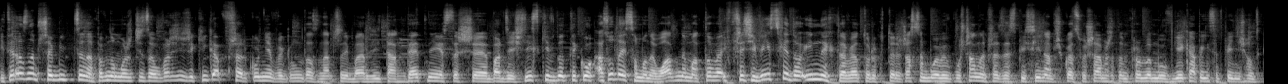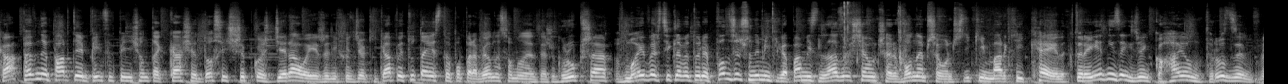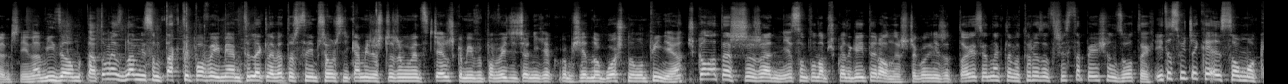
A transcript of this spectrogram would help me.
i teraz na przebitce na pewno możecie zauważyć, że kick-up w Sharkunie wygląda znacznie bardziej tandetnie, jest też e, bardziej śliski w dotyku, a tutaj są one ładne, matowe. I w przeciwieństwie do innych klawiatur, które czasem były wypuszczane przez SPC, na przykład słyszałem, że ten problem był w GK550K, pewne partie 550K się dosyć szybko zdzierały, jeżeli chodzi o kick-upy, tutaj jest to poprawione, są one też grubsze. W mojej wersji klawiatury pod rzeczonymi kick-upami znalazły się czerwone przełączniki marki Kale, które jedni za ich dźwięk kochają, drudzy wręcz nienawidzą, natomiast dla mnie są tak typowe i miałem tyle klawiatur z tymi przełącznikami, że szczerze mówiąc ciężko mi wypowiedzieć o nich jakąś jednogłośną opinię. Szkoda też, że nie są to na przykład Gaterony, szczególnie, że to jest jednak klawiatura za 350 zł. I te switche są ok,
